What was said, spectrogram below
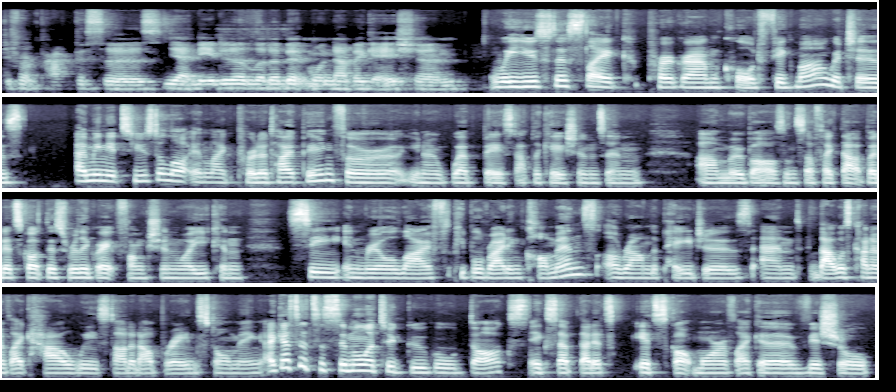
different practices. Yeah, needed a little bit more navigation. We use this like program called Figma, which is I mean, it's used a lot in like prototyping for, you know, web-based applications and um, mobiles and stuff like that. But it's got this really great function where you can see in real life people writing comments around the pages. And that was kind of like how we started our brainstorming. I guess it's similar to Google Docs, except that it's it's got more of like a visual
